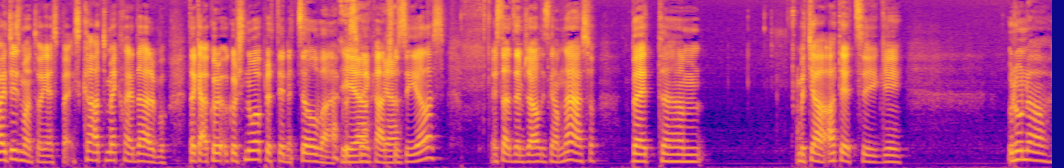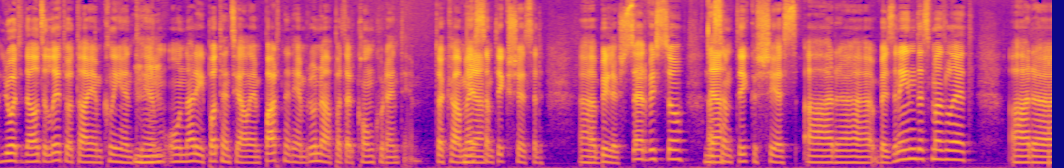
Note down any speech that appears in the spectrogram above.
Vai tu izmanto iespējas, kā tu meklē darbu, kā, kur, kurš nopratina cilvēkus jā, vienkārši jā. uz ielas? Es tādu, diemžēl, izgām nesu, bet, um, bet jā, attiecīgi. Runā ļoti daudz ar lietotājiem, klientiem mm -hmm. un arī potenciāliem partneriem, runā pat ar konkurentiem. Tā kā mēs jā. esam tikušies ar uh, biļešu servisu, jā. esam tikušies ar uh, bezrindas mazliet, uh, ar uh,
